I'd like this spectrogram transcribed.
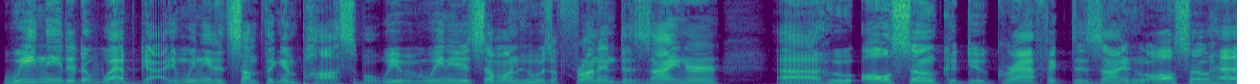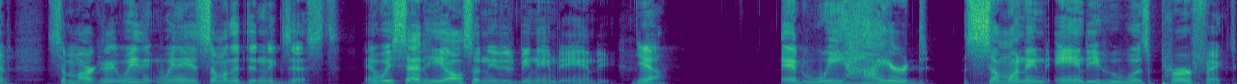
we needed a web guy and we needed something impossible. We we needed someone who was a front end designer, uh, who also could do graphic design, who also had some marketing. We we needed someone that didn't exist, and we said he also needed to be named Andy. Yeah. And we hired someone named Andy who was perfect.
